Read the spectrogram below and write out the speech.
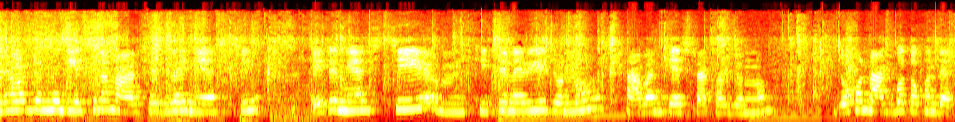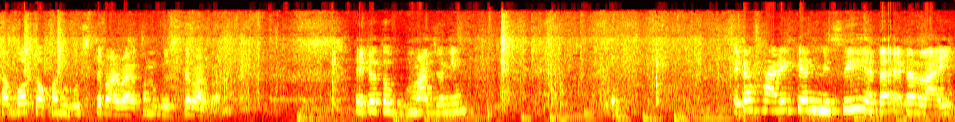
নেওয়ার জন্য গিয়েছিলাম আর সেগুলোই নিয়ে আসছি। এটা নিয়ে আসছি কিচেনেরই জন্য, সাবান কেস রাখার জন্য। যখন রাখব, তখন দেখাবো, তখন বুঝতে পারবা, এখন বুঝতে পারবা না। এটা তো মাজনি এটা হারিকেন নিছি, এটা এটা লাইট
